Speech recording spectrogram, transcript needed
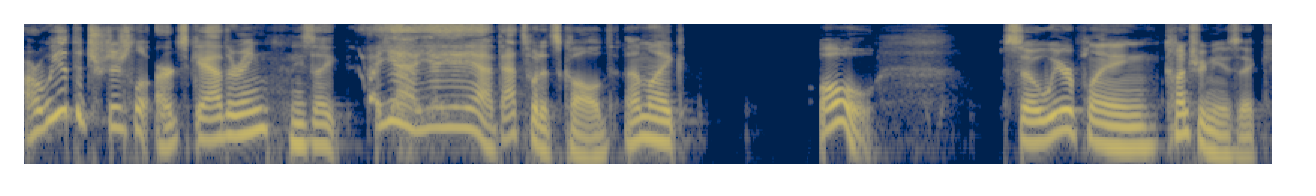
are we at the Traditional Arts Gathering? And he's like, oh, yeah, yeah, yeah, yeah. That's what it's called. I'm like, oh. So we were playing country music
